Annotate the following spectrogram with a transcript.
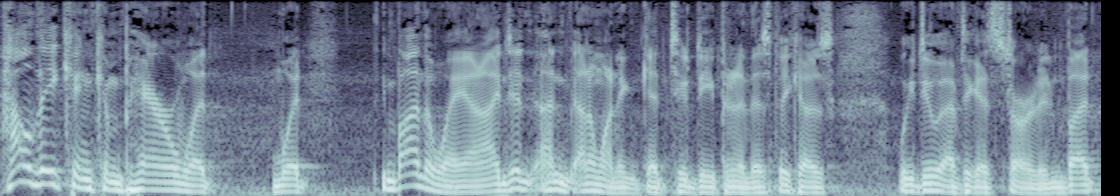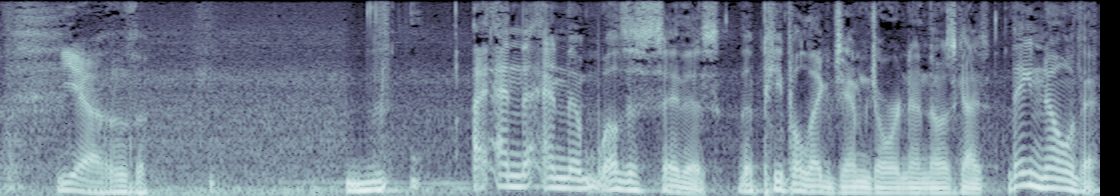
How they can compare what what. By the way, and I did. I don't want to get too deep into this because we do have to get started. But Yeah. and and the, we'll just say this: the people like Jim Jordan and those guys, they know that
